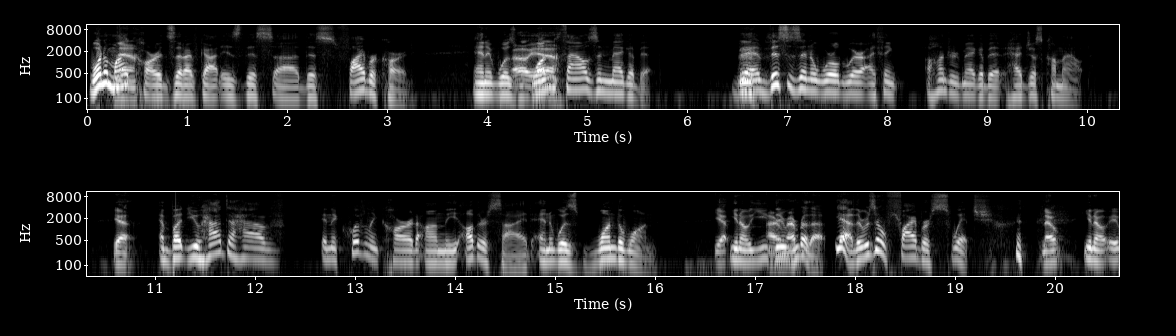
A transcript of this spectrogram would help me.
One of my No. cards that I've got is this uh, this fiber card, and it was Oh, yeah. One thousand megabit. Th- This is in a world where I think 100 megabit had just come out. Yeah. And but you had to have an equivalent card on the other side, and it was one to one. Yep. You know, you, I there- remember that. Yeah, there was no fiber switch. Nope. you know, it,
